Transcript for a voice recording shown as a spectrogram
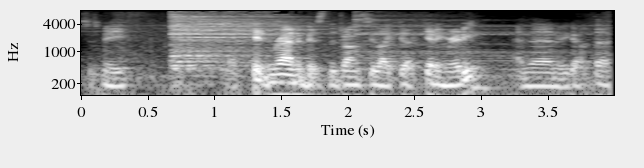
it's just me hitting random bits of the drums to like, getting ready. And then we got the.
